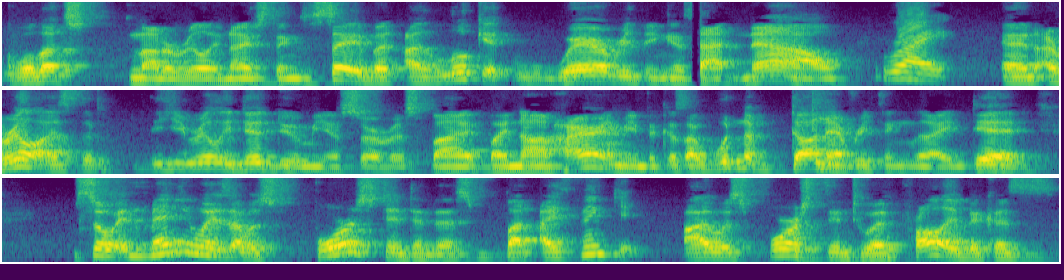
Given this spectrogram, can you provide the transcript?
Well, that's not a really nice thing to say, but I look at where everything is at now. Right. And I realized that he really did do me a service by, by not hiring me because I wouldn't have done everything that I did so in many ways I was forced into this, but I think I was forced into it probably because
